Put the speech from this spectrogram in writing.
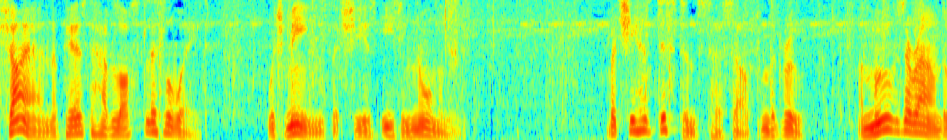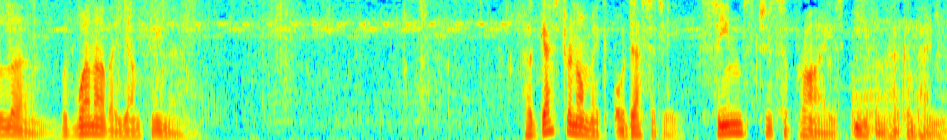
Cheyenne appears to have lost little weight, which means that she is eating normally. But she has distanced herself from the group and moves around alone with one other young female. Her gastronomic audacity seems to surprise even her companion.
